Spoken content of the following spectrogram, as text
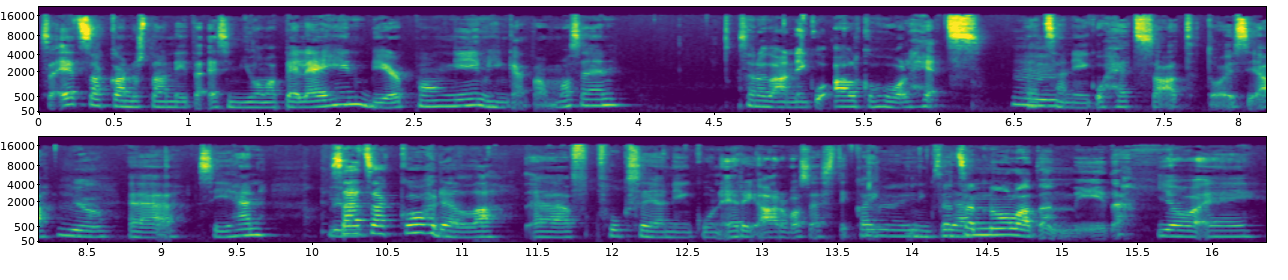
sä et saa kannustaa niitä esim. juomapeleihin, beer pongiin, mihinkään tommoseen, sanotaan niinku alcohol hets, mm. että sä niinku hetsaat toisia Joo. ää, siihen. Sä et saa kohdella ää, fukseja niin kuin eriarvoisesti. Kaik, Ei, niin sä et saa nolata niitä. Joo, ei,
